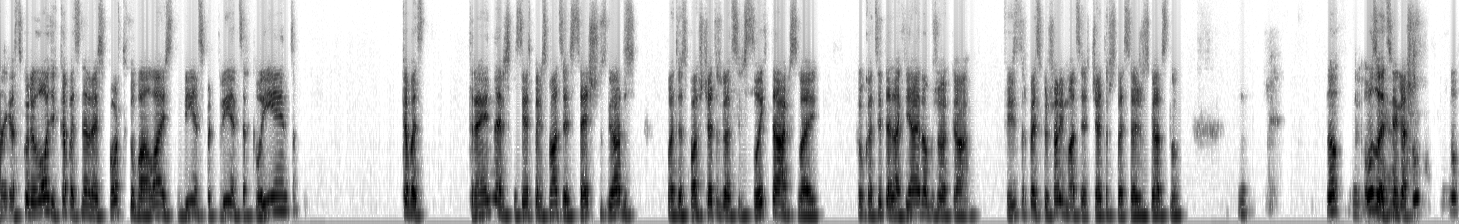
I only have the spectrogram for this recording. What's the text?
Liekas, kur ir loģika, kāpēc nevarēja sporta klubā laist viens pret viens ar klientu? Kāpēc treneris, kas iespējams mācījies sešus gadus, vai tas pašs četrus gadus ir sliktāks, vai kaut kā citādāk jāierobežo, kā fizioterapeits, kurš arī mācījies četrus vai sešus gadus. Nu, nu, uzliec vienkārši. Nu,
